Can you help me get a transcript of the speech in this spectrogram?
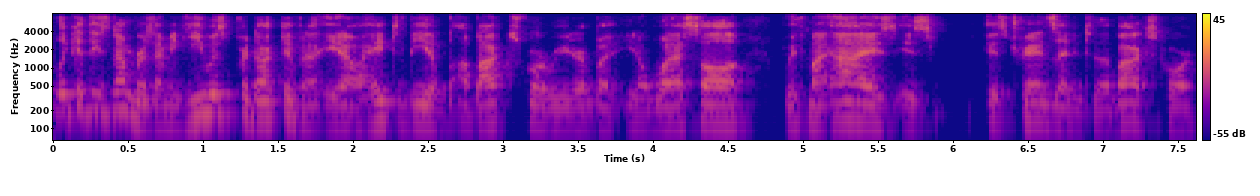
look at these numbers. I mean, he was productive, and you know, I hate to be a, a, box score reader, but you know, what I saw with my eyes is is translating to the box score.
